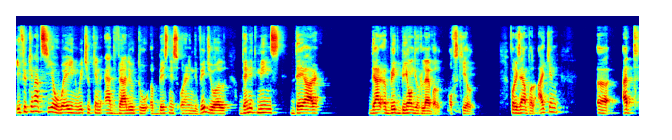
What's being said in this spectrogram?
if you cannot see a way in which you can add value to a business or an individual, then it means they are they are a bit beyond your level of skill. For example, I can uh, at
